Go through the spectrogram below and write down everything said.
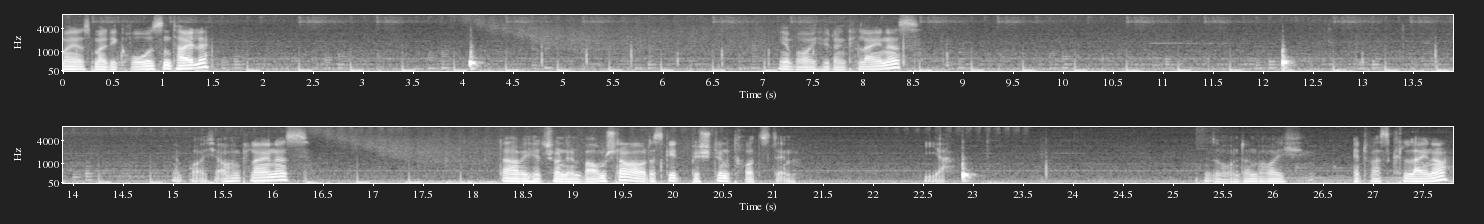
Ich erstmal die großen Teile. Hier brauche ich wieder ein kleines. Hier brauche ich auch ein kleines. Da habe ich jetzt schon den Baumstamm, aber das geht bestimmt trotzdem. Ja. So, und dann brauche ich etwas kleiner.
